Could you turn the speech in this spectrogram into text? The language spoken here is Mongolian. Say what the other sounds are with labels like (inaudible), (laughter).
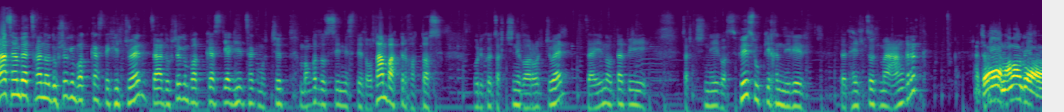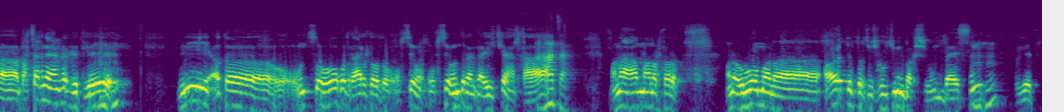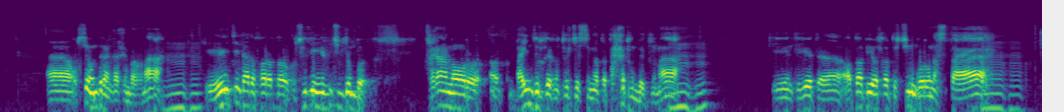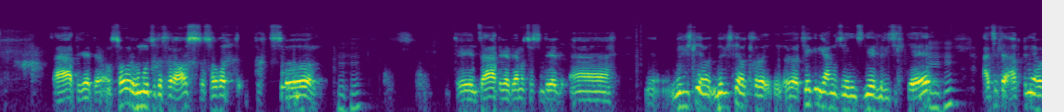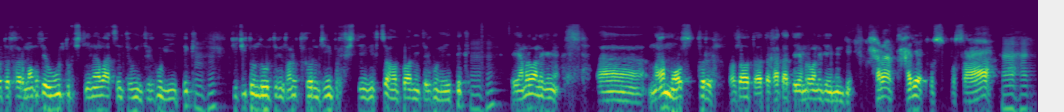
За сайн байцгаана уу Төвшөөгийн подкаст эхэлж байна. За Төвшөөгийн подкаст яг энэ цаг мөчид Монгол улсын нийслэл Улаанбаатар хотоос өөрийнхөө зочныг оруулж байна. За энэ удаа би зочныг бас Facebook-ийн нэрээр одоо танилцуулмаа ангараг. За намайг Бацаахны ангараг гэдгээ. Миний одоо үндсэн уугуул гарал бол усын усын өндөр ангаа илжгээ халахаа. Аа за. Манай аав маань болохоор манай өвөө маань ойдол дурж хөгжмийн багш хүн байсан. Тэгээд а усын өндөр ангаах юм байна. Ээжийн таад болохоор одоо хөсгөлийн эрдэнэ дөмб цагаан нуур баян зүрхээр нутгалж ирсэн одоо дахад хүн байдаг юм аа. Тийм тэгээд одоо би болохоор 43 настай. За тэгээд суур хүмүүсүүд болохоор Орос сургуульд төгсөө. Тийм за тэгээд ямар ч байсан тэгээд мэрэгжлийн мэрэгжлийн хувьд болохоор техник ангижийн инженер мэрэгжилтэй. Ажил албаны хувьд болохоор Монголын үйлдвэрчд инновацийн төвийн тэргүүн хийдэг. Жижиг дунд үйлдвэрийн тоног төхөөрөмж импортлогчдын нэгдсэн холбооны тэргүүн хийдэг. Ямарваа нэгэн нам улс төр болоод одоо гадаад ямарваа нэгэн юм хараад харьяат бус бусаа. Аа.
